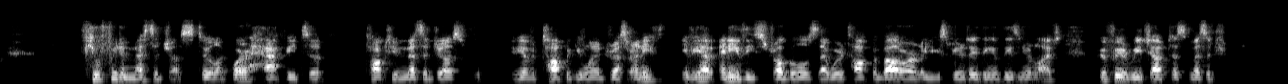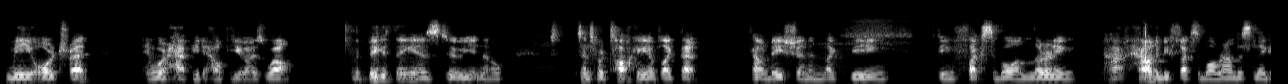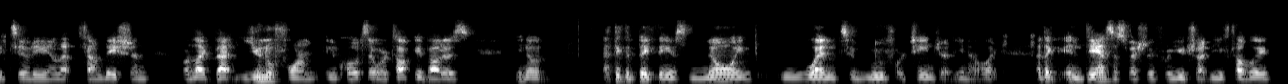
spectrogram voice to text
feel free to message us too. Like we're happy to talk to you, message us if you have a topic you want to address or any if you have any of these struggles that we're talking about or you experience anything of these in your lives, feel free to reach out to us, message me or Tret, and we're happy to help you as well. The biggest thing is to, you know, since we're talking of like that foundation and like being being flexible and learning how, how to be flexible around this negativity and that foundation or like that uniform in quotes that we're talking about is you know i think the big thing is knowing when to move or change it you know like i think in dance especially for you Tret, you've probably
